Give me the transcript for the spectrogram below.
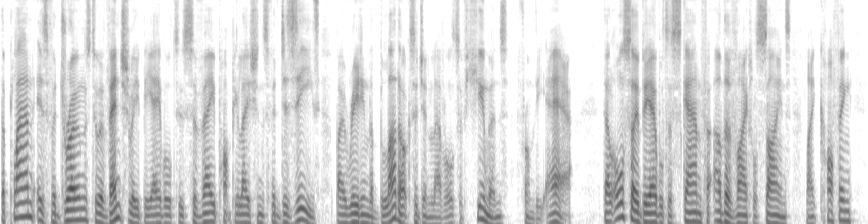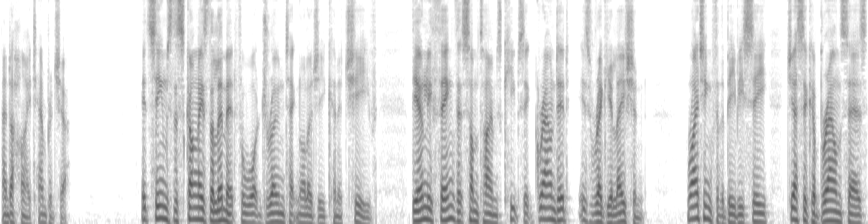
The plan is for drones to eventually be able to survey populations for disease by reading the blood oxygen levels of humans from the air. They'll also be able to scan for other vital signs like coughing and a high temperature. It seems the sky's the limit for what drone technology can achieve. The only thing that sometimes keeps it grounded is regulation. Writing for the BBC, Jessica Brown says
